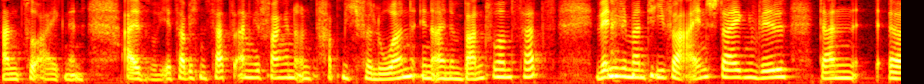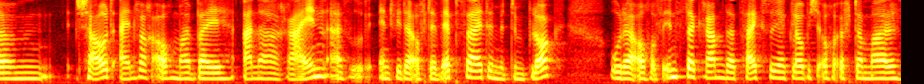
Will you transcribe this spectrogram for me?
anzueignen. Also, jetzt habe ich einen Satz angefangen und habe mich verloren in einem Bandwurmsatz. Wenn jemand tiefer einsteigen will, dann ähm, schaut einfach auch mal bei Anna rein, also entweder auf der Webseite mit dem Blog oder auch auf Instagram. Da zeigst du ja, glaube ich, auch öfter mal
